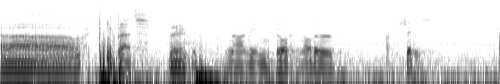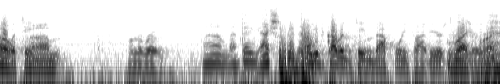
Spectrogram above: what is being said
uh, defense. They No, I mean building other cities oh, What teams? Um, on the road. Well, I think actually they Now you've covered the team about 45 years now, Right, so right.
